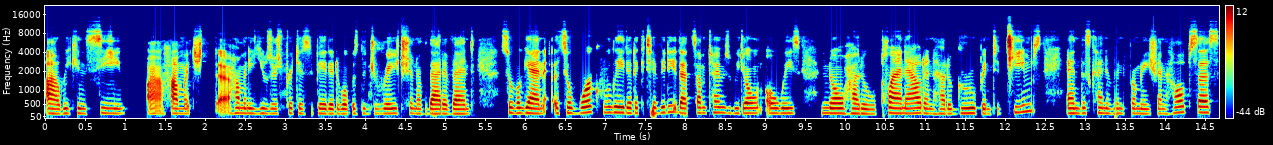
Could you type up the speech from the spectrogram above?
uh, we can see uh, how much, uh, how many users participated, what was the duration of that event. So again, it's a work-related activity that sometimes we don't always know how to plan out and how to group into teams. And this kind of information helps us.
